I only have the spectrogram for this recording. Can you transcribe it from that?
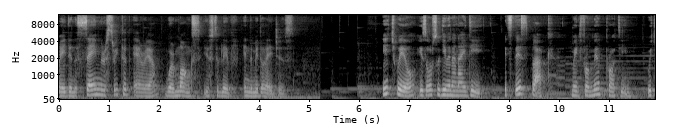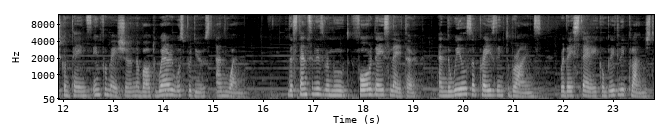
made in the same restricted area where monks used to live in the Middle Ages. Each wheel is also given an ID. It's this plaque, made from milk protein, which contains information about where it was produced and when. The stencil is removed four days later and the wheels are pressed into brines, where they stay completely plunged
